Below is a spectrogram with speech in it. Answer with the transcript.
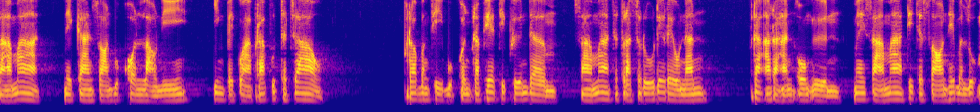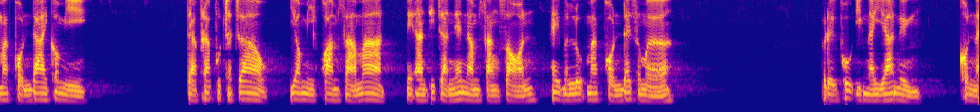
สามารถในการสอนบุคคลเหล่านี้ ยิ่งไปกว่าพระพุทธเจ้า เพราะบางทีบุคคลประเภทที่พื้นเดิม สามารถจะตรัสรู้ได้เร็วนั้น พระอรหันต์องค์อื่นไม่สามารถที่จะสอนให้บรรลุมรรคผลได้ก็มี แต่พระพุทธเจ้าย่อมมีความสามารถ ในอันที่จะแนะนำสั่งสอนให้บรรลุมรรคผลได้เสมอ หรือพูดอีกในย่าหนึ่ง คนไหน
